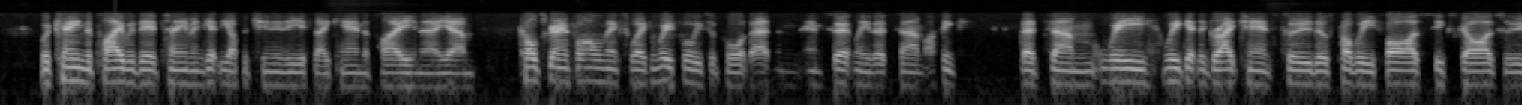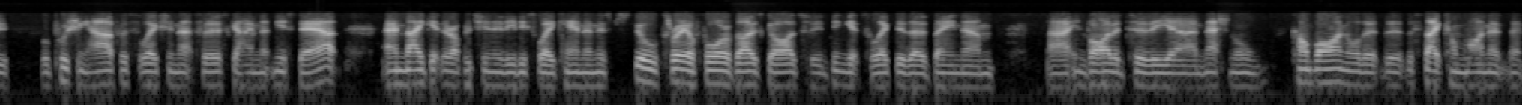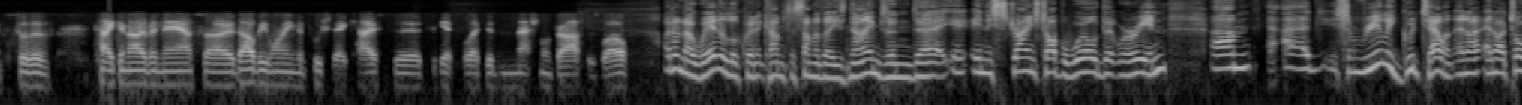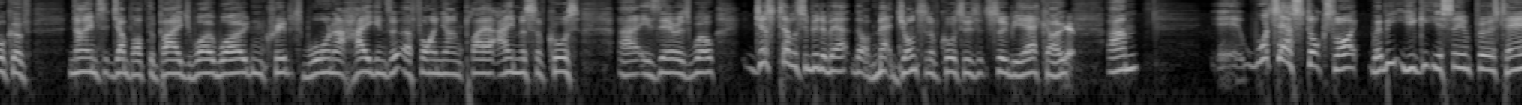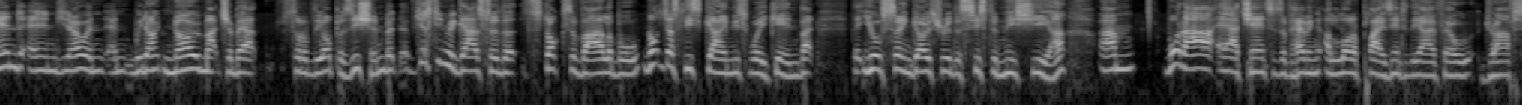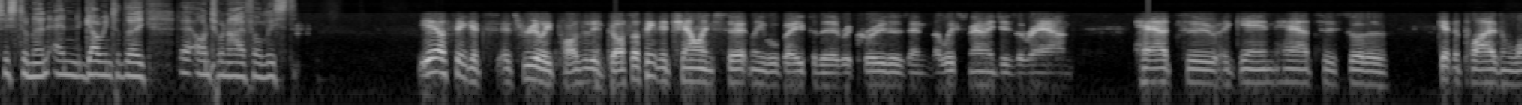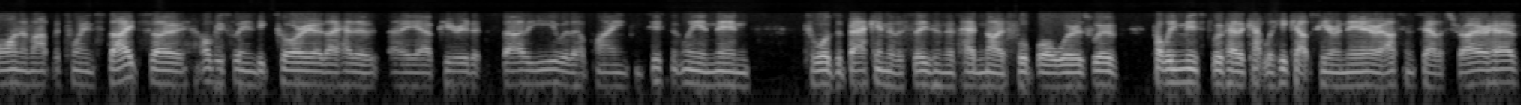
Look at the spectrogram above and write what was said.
were keen to play with their team and get the opportunity if they can to play in a um, – Colts grand final next week, and we fully support that, and, and certainly that um, I think that um, we we get the great chance too. There was probably five, six guys who were pushing hard for selection that first game that missed out, and they get their opportunity this weekend. And there's still three or four of those guys who didn't get selected that have been um, uh, invited to the uh, national combine or the, the, the state combine that, that's sort of taken over now, so they'll be wanting to push their case to, to get selected in the national draft as well. I don't know where to look when it comes to some of these names, and uh, in this strange type of world that we're in, um, uh, some really good talent. And I and I talk of names that jump off the page: Woe Woden, Cripps, Warner, Hagen's a fine young player. Amos, of course, uh, is there as well. Just tell us a bit about oh, Matt Johnson, of course, who's at Subiaco. Yep. Um, what's our stocks like, Webby? You you see them firsthand, and you know, and, and we don't know much about sort of the opposition, but just in regards to the stocks available, not just this game this weekend, but that you've seen go through the system this year. Um, what are our chances of having a lot of players enter the AFL draft system and, and go into the uh, onto an AFL list? Yeah, I think it's it's really positive, Goss. I think the challenge certainly will be for the recruiters and the list managers around how to again how to sort of get the players and line them up between states. So obviously in Victoria they had a, a, a period at the start of the year where they were playing consistently, and then towards the back end of the season they've had no football. Whereas we've probably missed. We've had a couple of hiccups here and there. Us and South Australia have.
